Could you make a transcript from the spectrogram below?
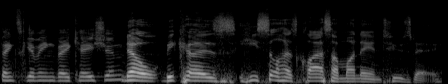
Thanksgiving vacation? No, because he still has class on Monday and Tuesday.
